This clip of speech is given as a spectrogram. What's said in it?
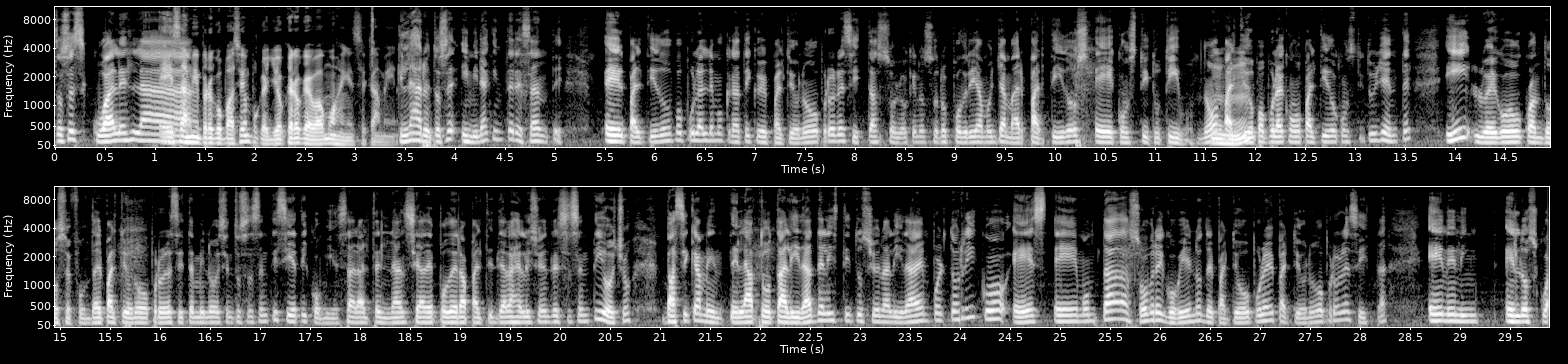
Entonces, ¿cuál es la...? Esa es mi preocupación porque yo creo que vamos en ese camino. Claro, entonces, y mira qué interesante, el Partido Popular Democrático y el Partido Nuevo Progresista son lo que nosotros podríamos llamar partidos eh, constitutivos, ¿no? Partido Popular como partido constituyente y luego cuando se funda el Partido Nuevo Progresista en 1967 y comienza la alternancia de poder a partir de las elecciones del 68, básicamente la totalidad de la institucionalidad en Puerto Rico es eh, montada sobre gobiernos del Partido Popular y el Partido Nuevo Progresista en, el en los cuales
